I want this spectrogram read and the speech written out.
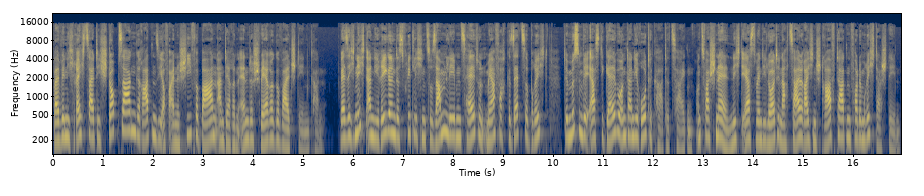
Weil wir nicht rechtzeitig Stopp sagen, geraten sie auf eine schiefe Bahn, an deren Ende schwere Gewalt stehen kann. Wer sich nicht an die Regeln des friedlichen Zusammenlebens hält und mehrfach Gesetze bricht, dem müssen wir erst die gelbe und dann die rote Karte zeigen. Und zwar schnell, nicht erst, wenn die Leute nach zahlreichen Straftaten vor dem Richter stehen.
